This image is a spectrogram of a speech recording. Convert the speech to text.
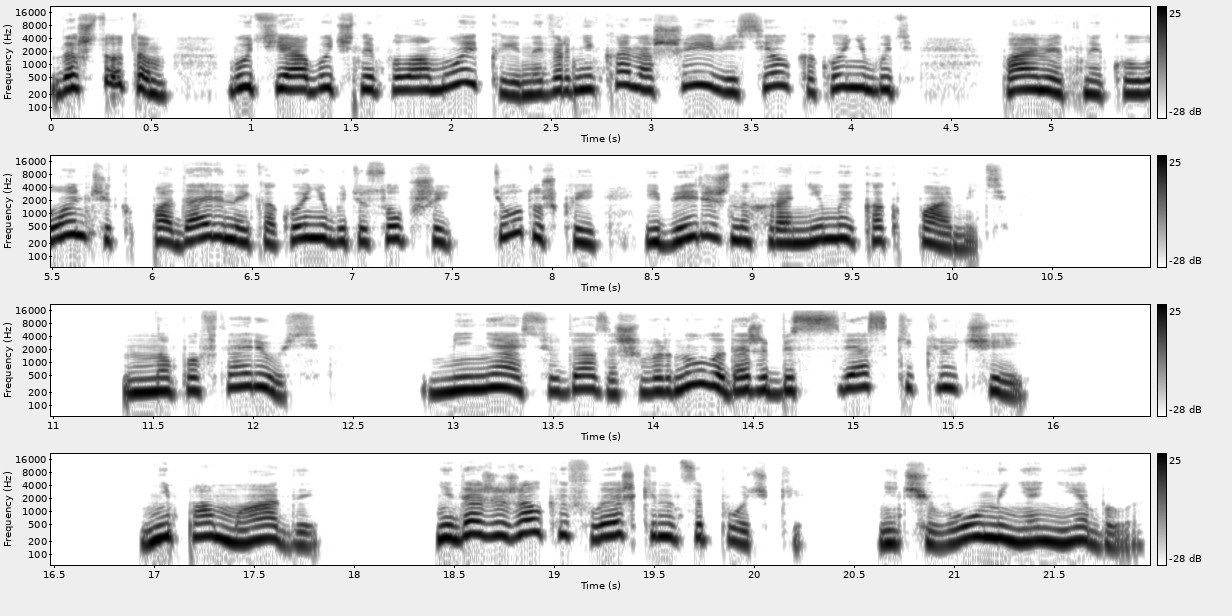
Да что там, будь я обычной поломойкой, наверняка на шее висел какой-нибудь памятный кулончик, подаренный какой-нибудь усопшей тетушкой и бережно хранимый как память. Но, повторюсь, меня сюда зашвырнуло даже без связки ключей. Ни помады, ни даже жалкой флешки на цепочке. Ничего у меня не было.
